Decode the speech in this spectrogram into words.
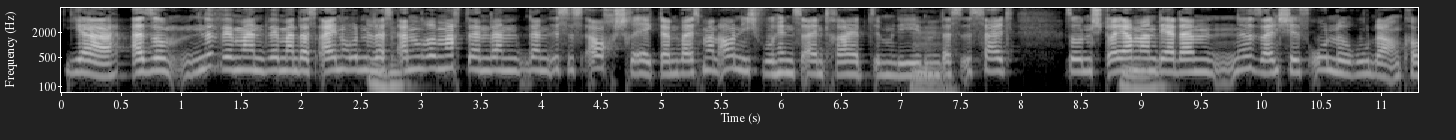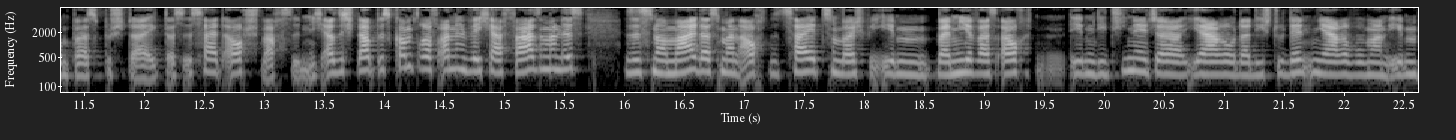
ja, also ne, wenn man wenn man das eine ohne mhm. das andere macht, dann dann dann ist es auch schräg. Dann weiß man auch nicht, wohin es einen treibt im Leben. Mhm. Das ist halt so ein Steuermann, mhm. der dann ne, sein Schiff ohne Ruder und Kompass besteigt. Das ist halt auch schwachsinnig. Also ich glaube, es kommt darauf an, in welcher Phase man ist. Es ist normal, dass man auch eine Zeit, zum Beispiel eben, bei mir war es auch eben die Teenagerjahre oder die Studentenjahre, wo man eben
